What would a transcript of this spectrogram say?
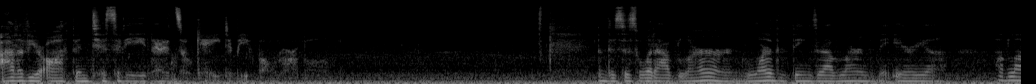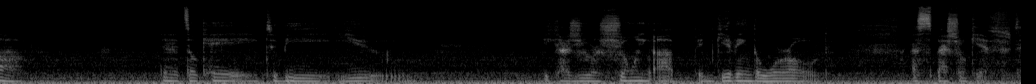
out of your authenticity that it's okay to be vulnerable. And this is what I've learned. One of the things that I've learned in the area of love that it's okay to be you because you are showing up and giving the world a special gift.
